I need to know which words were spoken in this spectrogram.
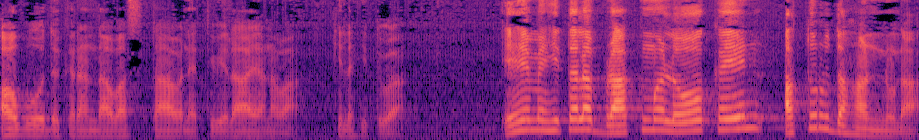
අවබෝධ කරන්න අවස්ථාව නැති වෙලා යනවා කියලා හිතුවා. එහෙම හිතලා බ්‍රහ්ම ලෝකයෙන් අතුරුදහන් වුණා.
